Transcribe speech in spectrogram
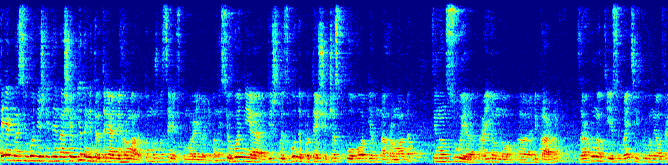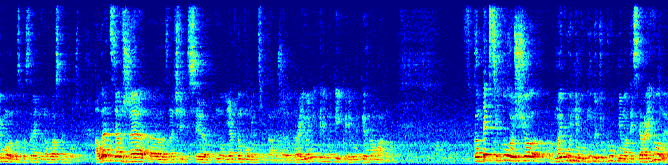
Те, як на сьогоднішній день наші об'єднані територіальні громади, в тому ж Васильівському районі, вони сьогодні дійшли згоди про те, що частково об'єднана громада фінансує районну е, лікарню за рахунок тієї субвенції, яку вони отримали безпосередньо на власний кошт. Але це вже, е, значить, е, ну як домовляться там вже районні керівники і керівники громади. В контексті того, що в майбутньому будуть укрупнюватися райони,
